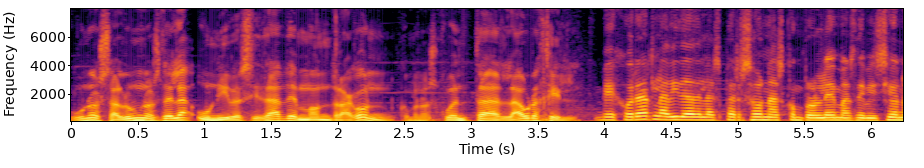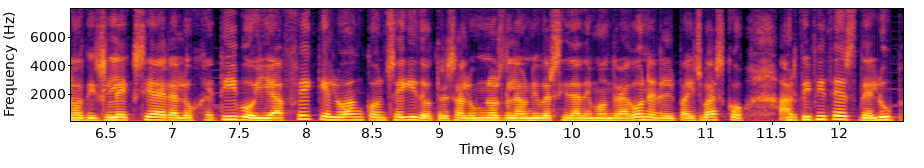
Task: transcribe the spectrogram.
unos alumnos de la Universidad de Mondragón, como nos cuenta Laura Gil. Mejorar la vida de las personas con problemas de visión o dislexia era el objetivo y a fe que lo han conseguido tres alumnos de la Universidad de Mondragón en el País Vasco, artífices de LUP,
